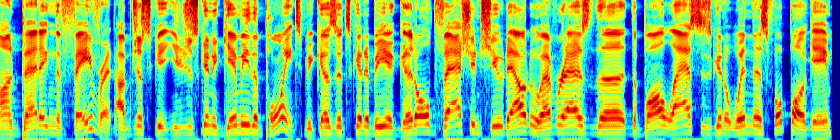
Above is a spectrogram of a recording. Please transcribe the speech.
on betting the favorite. I'm just you're just going to give me the points because it's going to be a good old fashioned shootout. Whoever has the the ball last is going to win this football game,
